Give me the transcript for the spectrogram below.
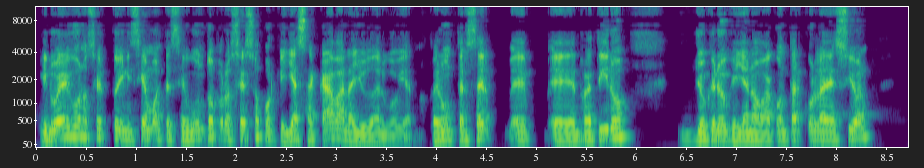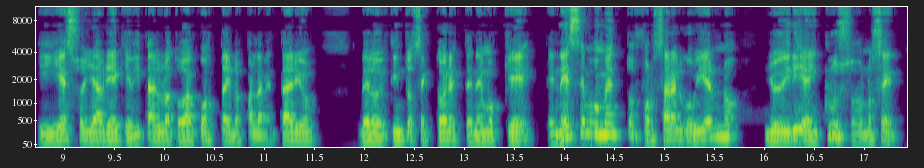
y luego, ¿no es cierto?, iniciamos este segundo proceso porque ya se acaba la ayuda del gobierno. Pero un tercer eh, eh, retiro, yo creo que ya no va a contar con la adhesión y eso ya habría que evitarlo a toda costa y los parlamentarios de los distintos sectores tenemos que, en ese momento, forzar al gobierno, yo diría incluso, no sé,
